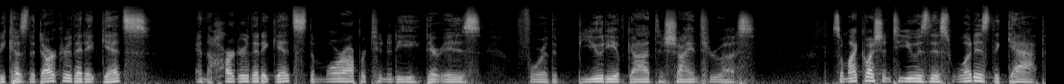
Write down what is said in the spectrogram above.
Because the darker that it gets and the harder that it gets, the more opportunity there is for the beauty of God to shine through us. So, my question to you is this What is the gap?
